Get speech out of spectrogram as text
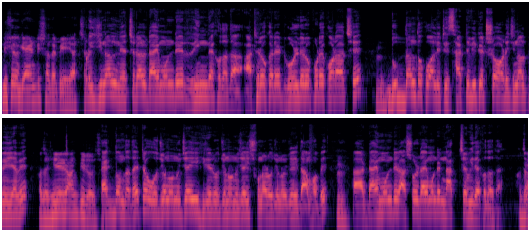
লিখিত গ্যারান্টির সাথে পেয়ে যাচ্ছে। অরিজিনাল ন্যাচারাল ডায়মন্ডের রিং দেখো দাদা আঠেরো ক্যারেট গোল্ডের উপরে করা আছে। দুর্দান্ত কোয়ালিটি সার্টিফিকেট সহ অরিজিনাল পেয়ে যাবে। আচ্ছা হিরের আংটি রয়েছে। একদম দাদা এটা ওজন অনুযায়ী হীরের ওজন অনুযায়ী সোনার ওজন অনুযায়ী দাম হবে। আর ডায়মন্ডের আসল ডায়মন্ডের নাকচাবি দেখো দাদা। আচ্ছা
